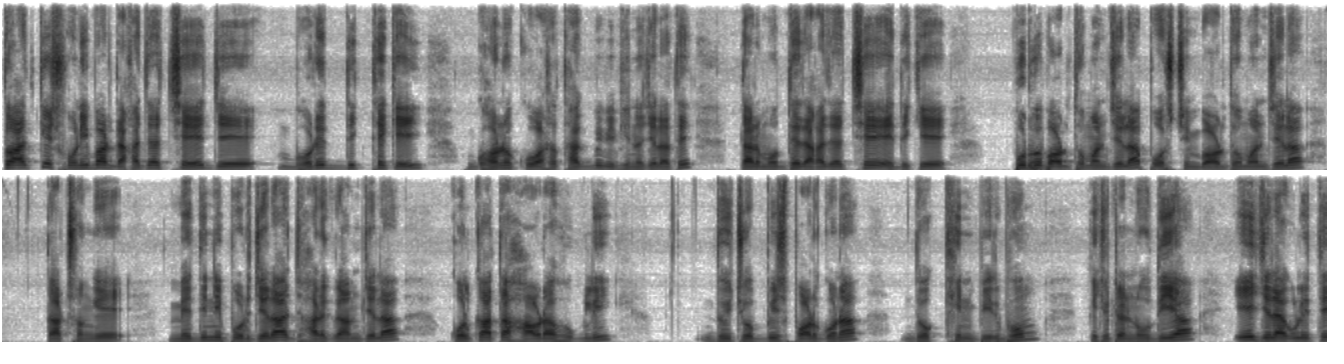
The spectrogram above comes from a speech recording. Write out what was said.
তো আজকে শনিবার দেখা যাচ্ছে যে ভোরের দিক থেকেই ঘন কুয়াশা থাকবে বিভিন্ন জেলাতে। তার মধ্যে দেখা যাচ্ছে এদিকে পূর্ব বর্ধমান জেলা, পশ্চিম বর্ধমান জেলা, তার সঙ্গে মেদিনীপুর জেলা, ঝাড়গ্রাম জেলা, কলকাতা, হাওড়া, হুগলি, দুই চব্বিশ পরগনা, দক্ষিণ বীরভূম, কিছুটা নদিয়া এই জেলাগুলিতে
